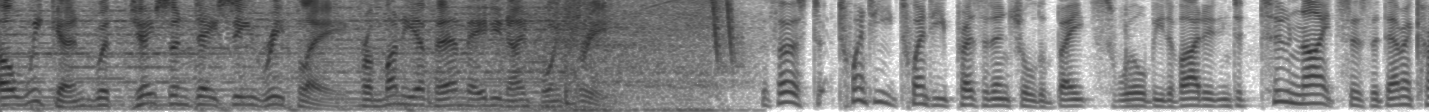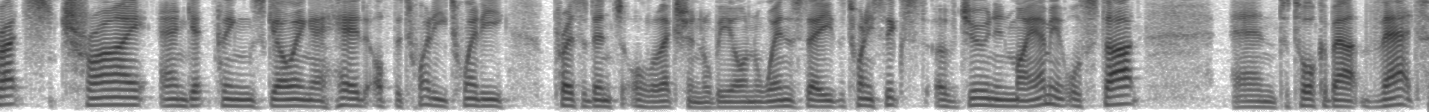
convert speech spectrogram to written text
A Weekend with Jason Dasey replay from Money FM 89.3. The first 2020 presidential debates will be divided into two nights as the Democrats try and get things going ahead of the 2020 presidential election. It'll be on Wednesday, the 26th of June in Miami. It will start. And to talk about that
